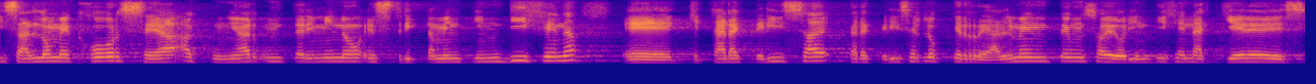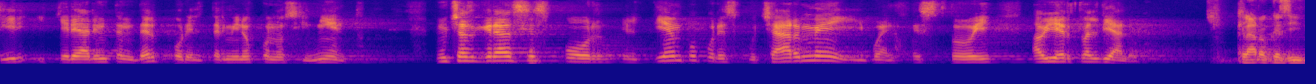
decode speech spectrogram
Quizás lo mejor sea acuñar un término estrictamente indígena eh, que caracteriza, caracterice lo que realmente un sabedor indígena quiere decir y quiere dar a entender por el término conocimiento. Muchas gracias por el tiempo, por escucharme y bueno, estoy abierto al diálogo. Claro que sí,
